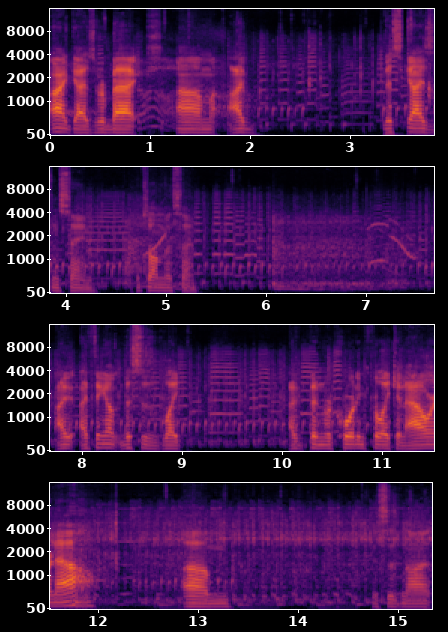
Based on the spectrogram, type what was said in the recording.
Alright guys, we're back. Um, I've... This guy's insane. That's all I'm gonna say. I, I think I'm, this is like... I've been recording for like an hour now. Um, this is not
